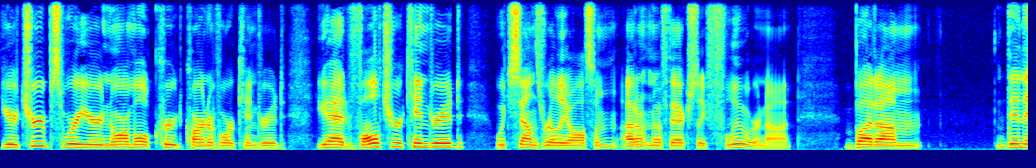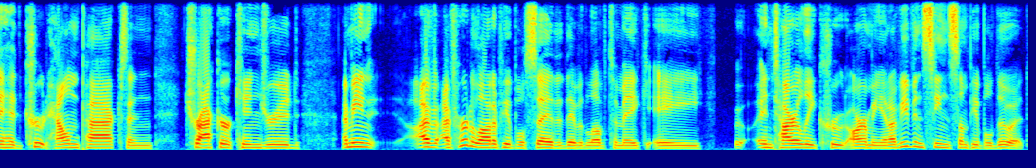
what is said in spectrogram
Your troops were your normal Kroot Carnivore Kindred. You had Vulture Kindred, which sounds really awesome. I don't know if they actually flew or not. But um, then they had Kroot Hound Packs and Tracker Kindred. I mean, I've I've heard a lot of people say that they would love to make a entirely Kroot army, and I've even seen some people do it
